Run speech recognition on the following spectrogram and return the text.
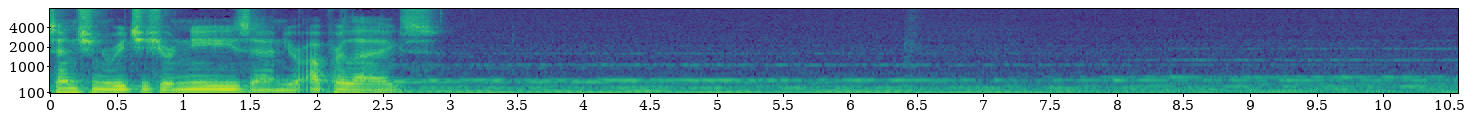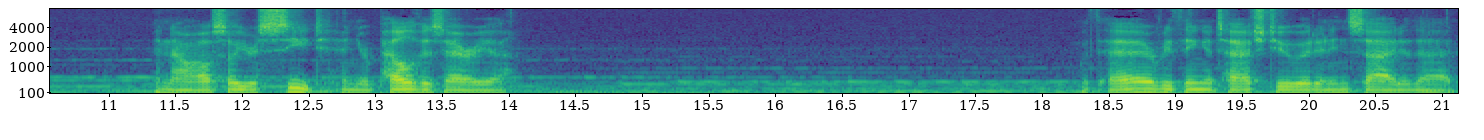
Attention reaches your knees and your upper legs. And now also your seat and your pelvis area. With everything attached to it and inside of that.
